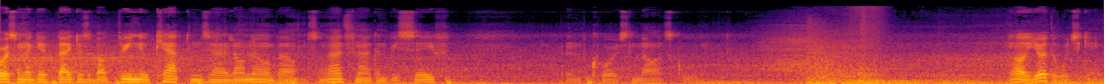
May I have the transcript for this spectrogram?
course, when I get back, there's about three new captains that I don't know about, so that's not going to be safe. And of course, Nazgul. Oh, you're the Witch King.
